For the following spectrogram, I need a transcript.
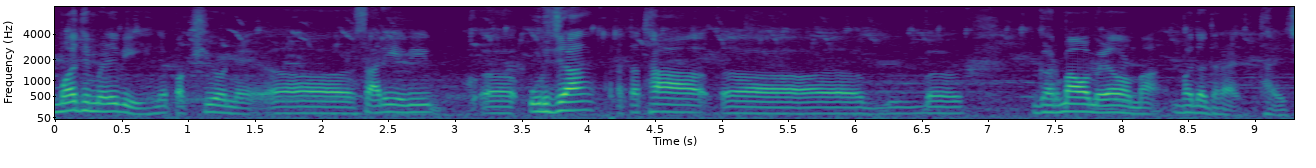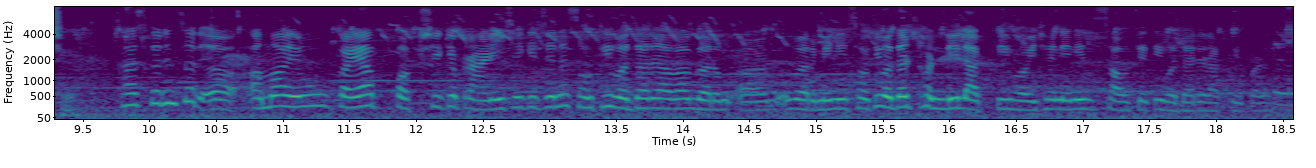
મધ મેળવીને પક્ષીઓને સારી એવી ઊર્જા તથા ગરમાઓ મેળવવામાં મદદ થાય છે. ખાસ કરીને સર આમાં એવું કયા પક્ષી કે પ્રાણી છે કે જેને સૌથી વધારે આવા ગરમ ગરમીની સૌથી વધારે ઠંડી લાગતી હોય છે અને એની સાવચેતી વધારે રાખવી પડે?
